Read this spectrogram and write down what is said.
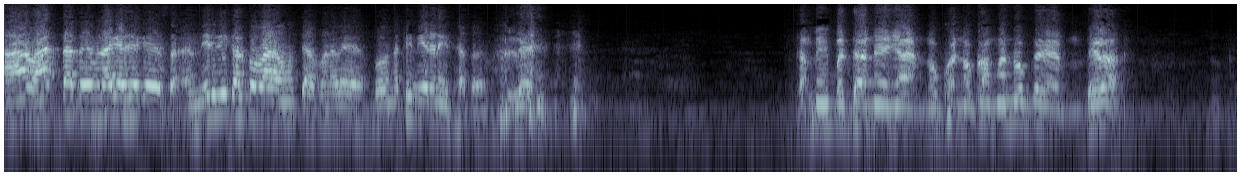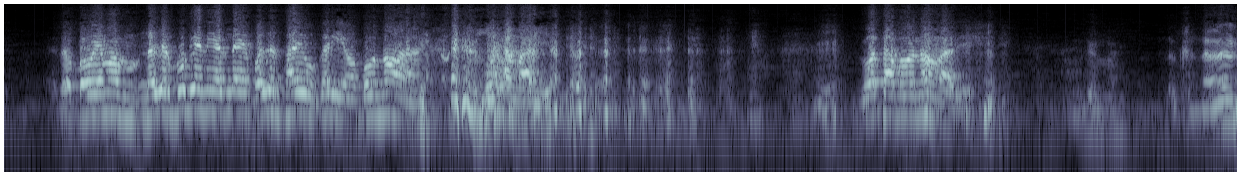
આ વાંચતા તો એમ લાગે છે કે નિર્વિકલ્પ વાળા ઊંચા પણ હવે બહુ નથી નિર્ણય થતો. તમે બધાને અહીંયા નોખા નોખા માનો કે ભેળા? તો બહુ એમાં નજર ભોગે નહીં એટલે ભજન થાય એવું કરીએ બહુ ન મારીએ. ગોથા ન મારીએ લક્ષ્મણ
